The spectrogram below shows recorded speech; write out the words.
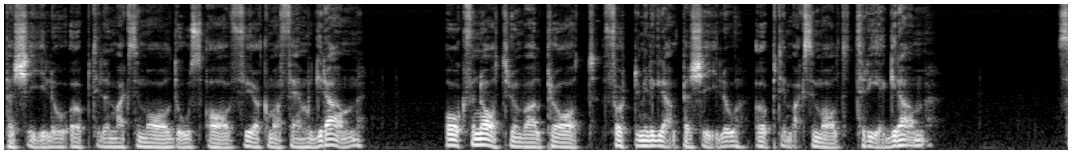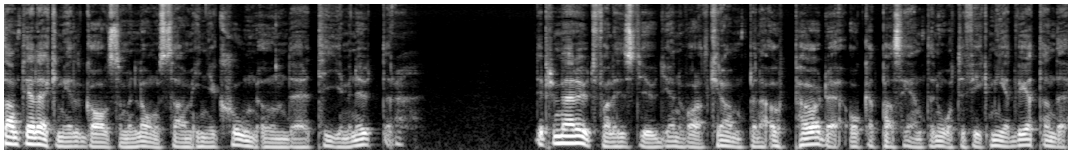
per kilo upp till en maximal dos av 4,5 gram och för natriumvalprat 40 mg per kilo upp till maximalt 3 gram. Samtliga läkemedel gavs som en långsam injektion under 10 minuter. Det primära utfallet i studien var att kramperna upphörde och att patienten återfick medvetande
